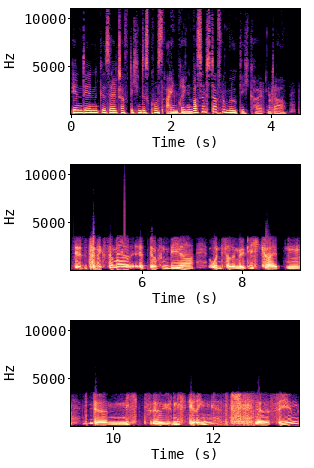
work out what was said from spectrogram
in den gesellschaftlichen Diskurs einbringen? Was sind da für Möglichkeiten da? Äh, zunächst einmal äh, dürfen wir unsere Möglichkeiten äh, nicht, nicht gering sehen,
